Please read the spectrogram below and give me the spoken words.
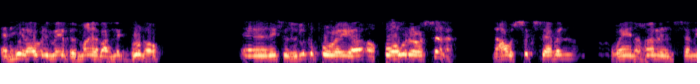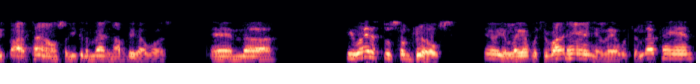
and he had already made up his mind about Nick Bruno. And he says he's looking for a, a forward or a center. Now I was six seven, weighing 175 pounds, so you can imagine how big I was. And uh, he ran us through some drills. You know, you lay up with your right hand, you lay up with your left hand.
